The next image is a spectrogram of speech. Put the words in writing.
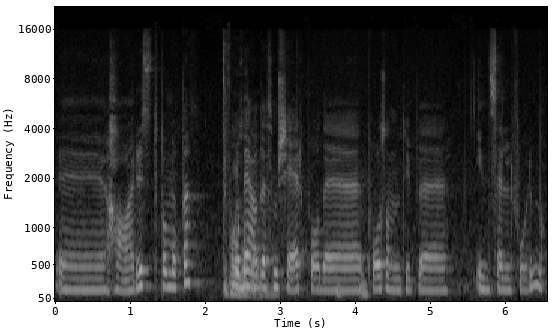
eh, hardest, på en måte. Og det er jo det som skjer på, det, på sånne type incel-forum. da.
